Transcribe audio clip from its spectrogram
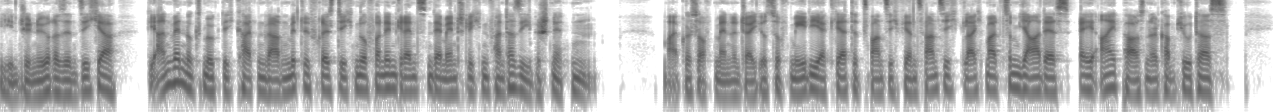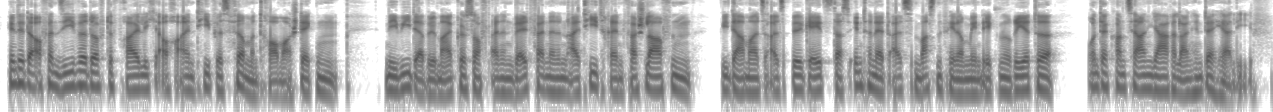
Die Ingenieure sind sicher, die Anwendungsmöglichkeiten werden mittelfristig nur von den Grenzen der menschlichen Fantasie beschnitten. Microsoft-Manager Yusuf Mehdi erklärte 2024 gleich mal zum Jahr des AI Personal Computers. Hinter der Offensive dürfte freilich auch ein tiefes Firmentrauma stecken. Nie wieder will Microsoft einen weltverändernden IT-Trend verschlafen, wie damals als Bill Gates das Internet als Massenphänomen ignorierte und der Konzern jahrelang hinterherlief.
